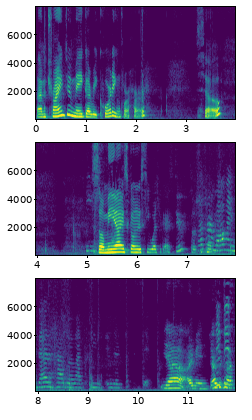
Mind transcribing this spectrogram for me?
but I'm trying to make a recording for her. So, so Mia is going to see what you guys do. So she Have her mom and dad have a vaccine in their sick. Yeah, I mean They just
